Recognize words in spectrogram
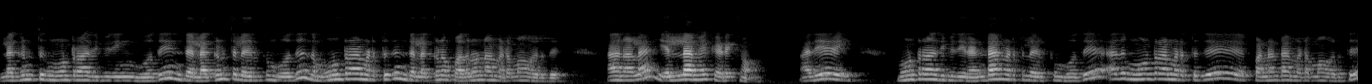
லக்னத்துக்கு மூன்றாம் அதிபதிங்கும் போது இந்த லக்னத்தில் இருக்கும்போது இந்த மூன்றாம் இடத்துக்கு இந்த லக்னம் பதினொன்றாம் இடமா வருது. அதனால் எல்லாமே கிடைக்கும். அதே மூன்றாம் அதிபதி ரெண்டாம் இடத்துல இருக்கும்போது அது மூன்றாம் இடத்துக்கு பன்னெண்டாம் இடமா வருது.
